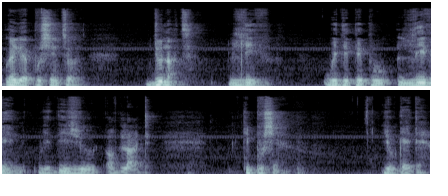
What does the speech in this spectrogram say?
where you're pushing to. Do not live with the people living with issue of blood. Keep pushing. You'll get there.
